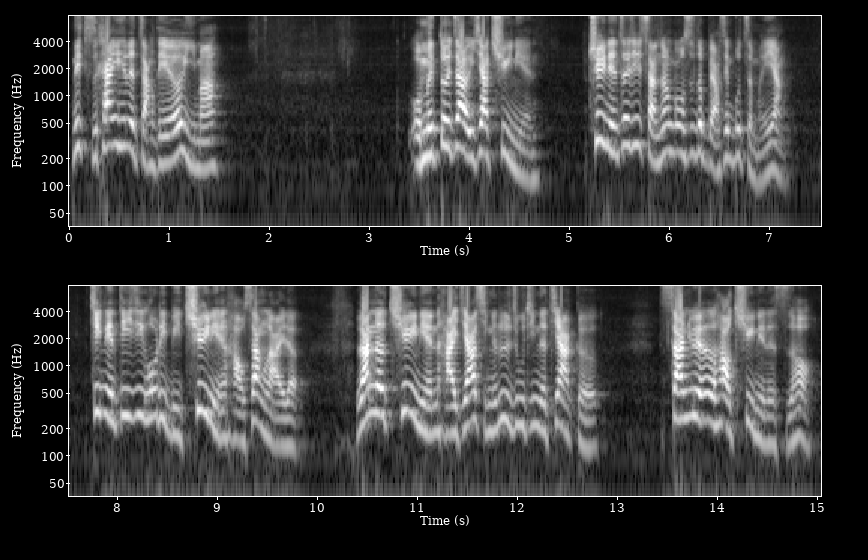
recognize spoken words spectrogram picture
你只看一天的涨跌而已吗？我们对照一下去年，去年这些散装公司都表现不怎么样。今年第一季获利比去年好上来了。然而去年海峡型的日租金的价格，三月二号去年的时候，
